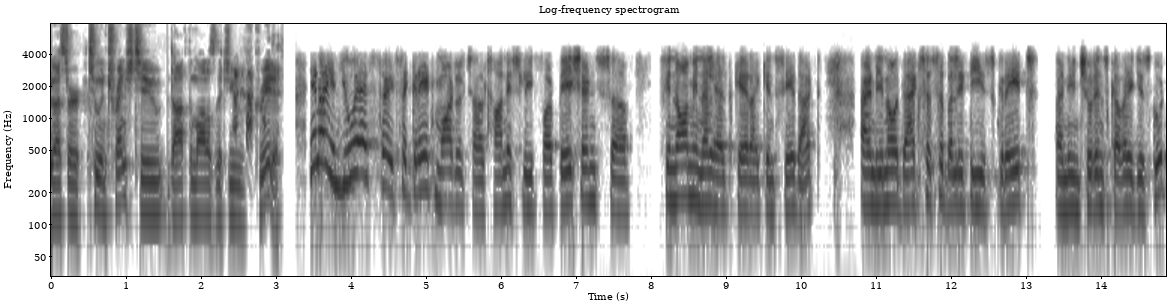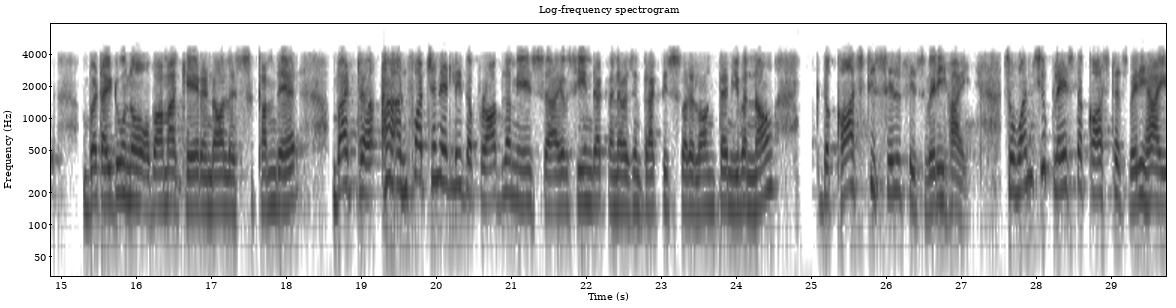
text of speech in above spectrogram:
U.S., are too entrenched to adopt the models that you've created? You know, in U.S., uh, it's a great model, Charles. Honestly, for patients, uh, phenomenal healthcare. I can say that, and you know, the accessibility is great, and insurance coverage is good. But I do know Obamacare and all has come there. But uh, unfortunately, the problem is I have seen that when I was in practice for a long time, even now, the cost itself is very high. So once you place the cost as very high,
